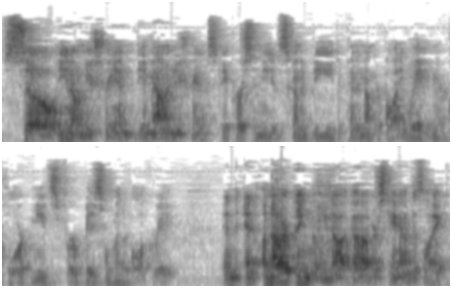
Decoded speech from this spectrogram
So, you know, nutrient, the amount of nutrients a person needs is going to be dependent on their body weight and their caloric needs for basal metabolic rate. And, and another thing that we not got to understand is like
